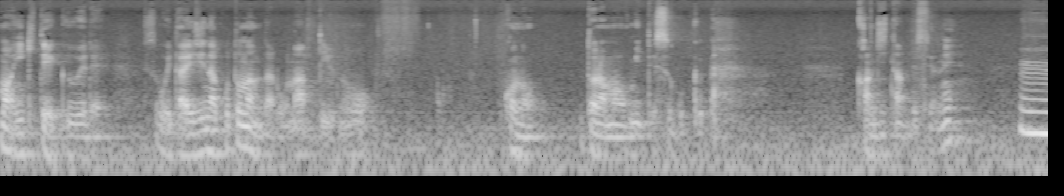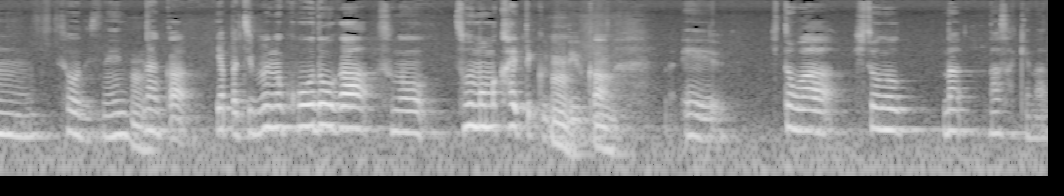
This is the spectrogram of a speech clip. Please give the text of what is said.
まあ、生きていく上ですごい大事なことなんだろうなっていうのをこのドラマを見てすごく感じたんですよね。うんそうですね、うん。なんかやっぱ自分の行動がそのそのまま返ってくるっていうか、んえー人は人のな情けなる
